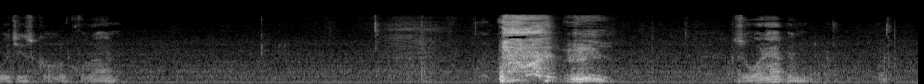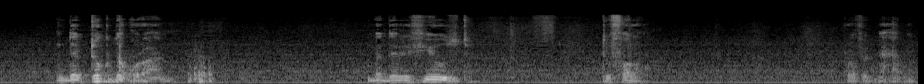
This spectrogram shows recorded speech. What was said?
which is so what happen they took the Quran but they refused to follow prophet Muhammad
